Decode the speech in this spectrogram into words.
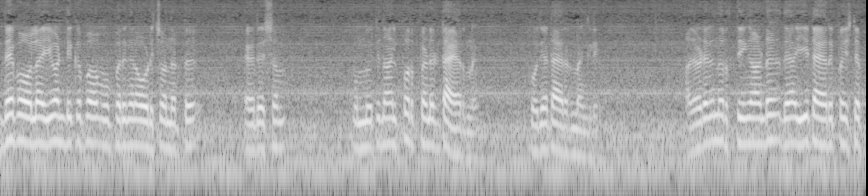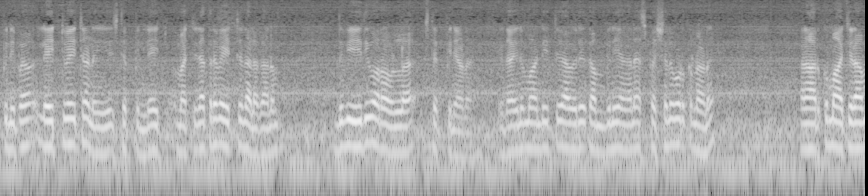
ഇതേപോലെ ഈ വണ്ടിക്ക് ഇപ്പോൾ മുപ്പത് ഇങ്ങനെ ഓടിച്ചു വന്നിട്ട് ഏകദേശം മുന്നൂറ്റി നാൽപ്പത് ഉറുപ്പ്യാണ് ഒരു ടയറിന്. പുതിയ ടയർ ഉണ്ടെങ്കിൽ അതോടെ നിർത്തിങ്ങാണ്ട് ദേ ഈ ടയർ ഇപ്പോൾ ഈ സ്റ്റെപ്പിന് ഇപ്പോൾ ലേറ്റ് വെയിറ്റ് ആണ്. ഈ സ്റ്റെപ്പിന് ലൈറ്റ് മറ്റേ അത്ര വെയിറ്റ് ഉണ്ടല്ലോ. കാരണം ഇത് വീതി കുറവുള്ള സ്റ്റെപ്പിനാണ്. ഇതതിനു വേണ്ടിയിട്ട് അവർ കമ്പനി അങ്ങനെ സ്പെഷ്യൽ കൊടുക്കുന്നതാണ്. കാരണം ആർക്കും മാറ്റിയിടാൻ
